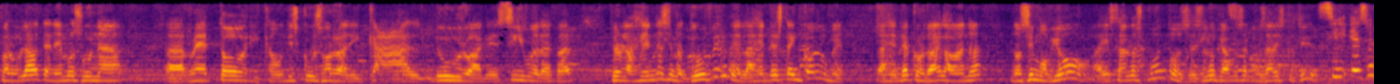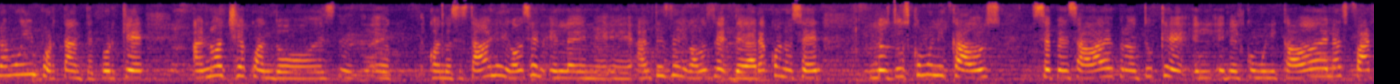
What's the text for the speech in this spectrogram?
por un lado tenemos una uh, retórica, un discurso radical, duro, agresivo de las pero la gente se mantuvo firme, la gente está incólume, la gente acordada de La Habana no se movió, ahí están los puntos, eso es lo que vamos a comenzar a discutir. Sí, eso era muy importante porque anoche cuando, eh, eh, cuando se estaban, digamos, en, eh, antes de, digamos, de dar a conocer los dos comunicados, se pensaba de pronto que en el comunicado de las FARC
